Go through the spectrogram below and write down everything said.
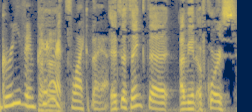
grieving parents like that. And to think that, I mean, of course,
